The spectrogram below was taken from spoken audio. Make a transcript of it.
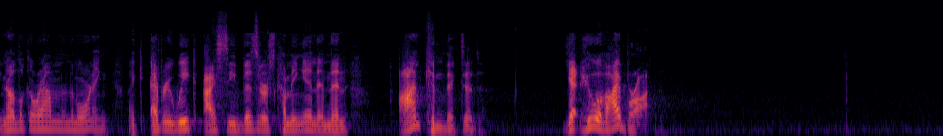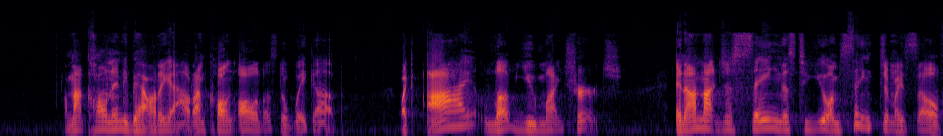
You know, look around in the morning. Like every week, I see visitors coming in, and then I'm convicted. Yet, who have I brought? I'm not calling anybody out. I'm calling all of us to wake up. Like, I love you, my church. And I'm not just saying this to you, I'm saying to myself.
